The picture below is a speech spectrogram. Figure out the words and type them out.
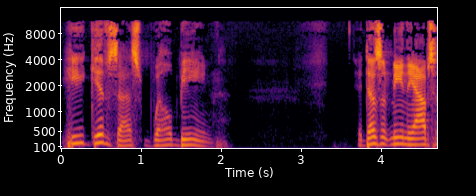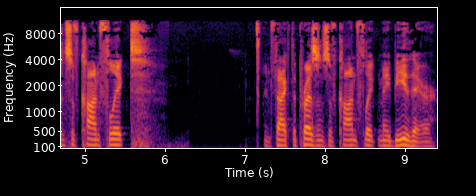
He gives us well being. It doesn't mean the absence of conflict. In fact, the presence of conflict may be there.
